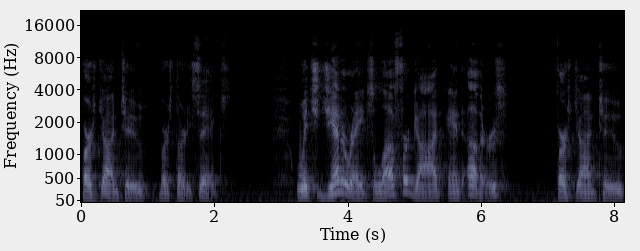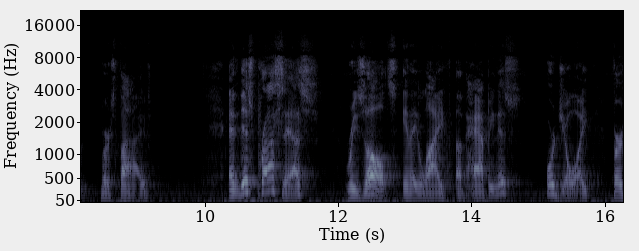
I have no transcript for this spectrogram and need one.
1 John 2, verse 36, which generates love for God and others, 1 John 2, verse 5. And this process results in a life of happiness or joy, 1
